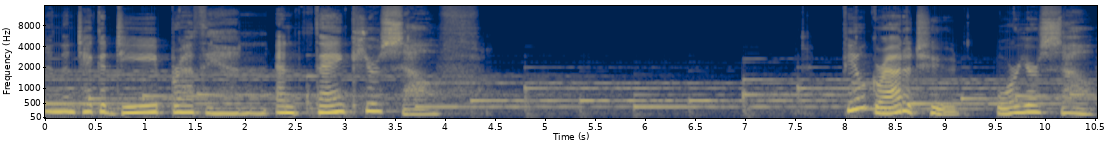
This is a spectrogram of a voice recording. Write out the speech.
And then take a deep breath in and thank yourself gratitude for yourself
